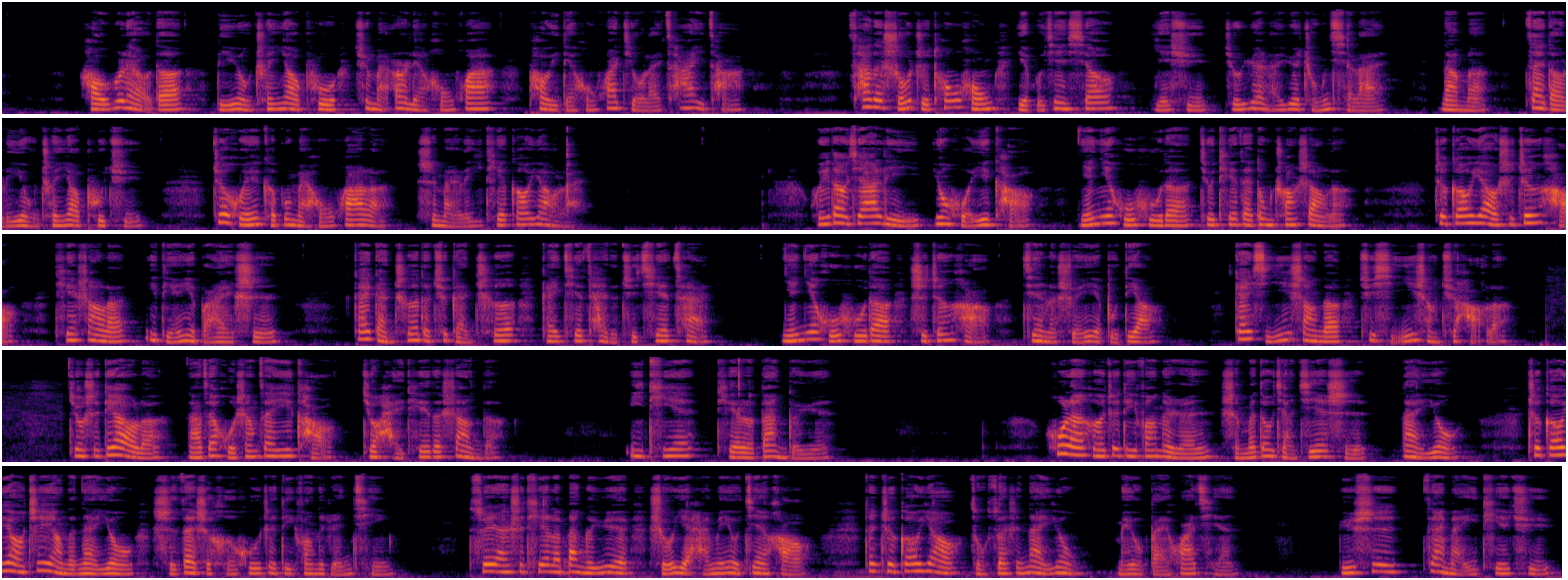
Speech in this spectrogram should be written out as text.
好不了的，李永春药铺去买二两红花，泡一点红花酒来擦一擦，擦的手指通红也不见消，也许就越来越肿起来。那么再到李永春药铺去。这回可不买红花了，是买了一贴膏药来。回到家里，用火一烤，黏黏糊糊的就贴在冻疮上了。这膏药是真好，贴上了一点也不碍事。该赶车的去赶车，该切菜的去切菜。黏黏糊糊的是真好，见了水也不掉。该洗衣裳的去洗衣裳去好了。就是掉了，拿在火上再一烤，就还贴得上的。一贴贴了半个月。呼兰河这地方的人什么都讲结实耐用，这膏药这样的耐用，实在是合乎这地方的人情。虽然是贴了半个月，手也还没有见好，但这膏药总算是耐用，没有白花钱。于是。再买一贴去，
